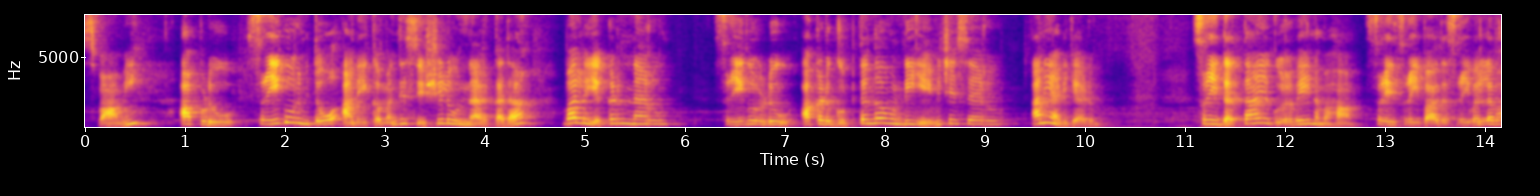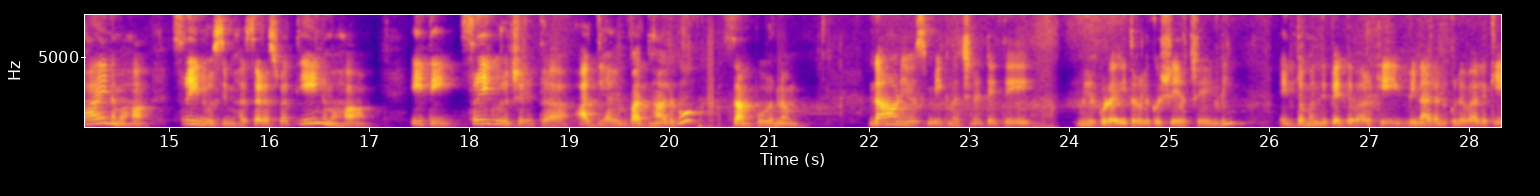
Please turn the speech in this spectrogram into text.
స్వామి అప్పుడు శ్రీగురునితో అనేక మంది శిష్యులు ఉన్నారు కదా వాళ్ళు ఎక్కడున్నారు? శ్రీగురుడు అక్కడ గుప్తంగా ఉండి ఏమి చేశారు? అని అడిగాడు. శ్రీ దత్తాయ గురవే నమ శ్రీ శ్రీపాద శ్రీవల్లభాయ నమ శ్రీ నృసింహ సరస్వత్యై నమ ఇది శ్రీ గురు చరిత్ర అధ్యాయం పద్నాలుగు సంపూర్ణం. నా ఆడియోస్ మీకు నచ్చినట్టయితే మీరు కూడా ఇతరులకు షేర్ చేయండి. ఎంతోమంది పెద్దవారికి వినాలనుకునే వాళ్ళకి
